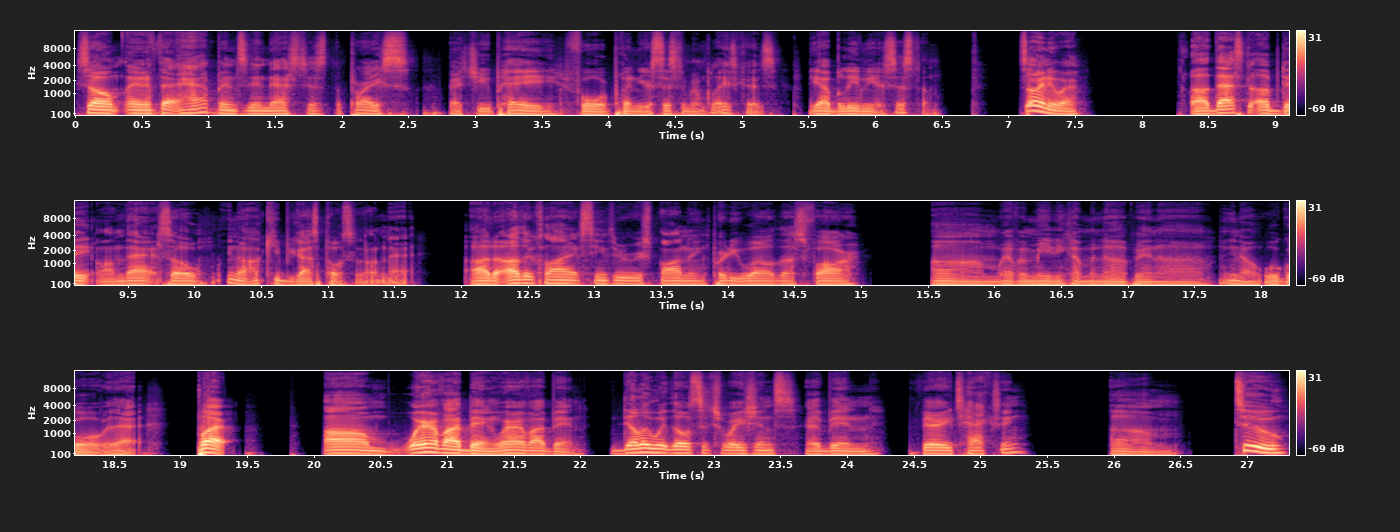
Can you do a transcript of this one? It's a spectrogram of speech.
So, and if that happens, then that's just the price that you pay for putting your system in place because you gotta believe in your system. So, anyway, uh, that's the update on that. So, you know, I'll keep you guys posted on that. Uh, the other clients seem to be responding pretty well thus far. Um, we have a meeting coming up, and uh, you know, we'll go over that. But um, where have I been? Where have I been? Dealing with those situations have been very taxing. Um, two,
